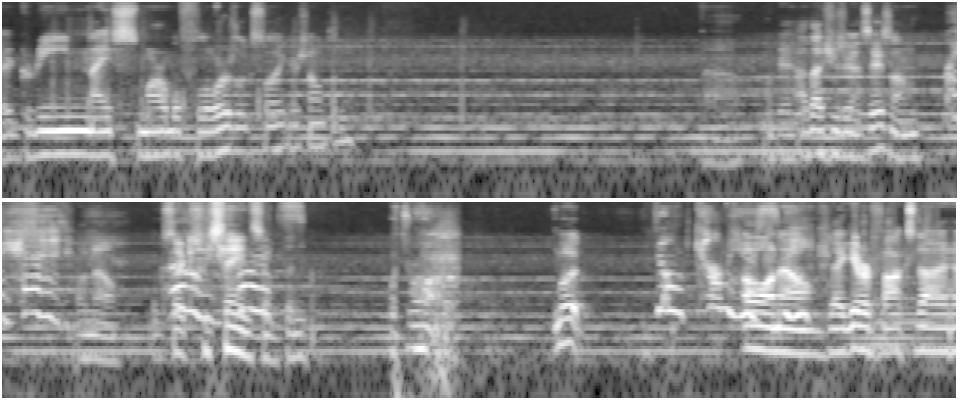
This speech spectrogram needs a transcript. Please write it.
Got green, nice marble floors. Looks like or something. Uh, okay, I thought she was gonna say something. My head! Oh no. Looks like Oh, she's saying hurts. something. What's wrong? What? Don't come here, Oh no. Did I give her fox die?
